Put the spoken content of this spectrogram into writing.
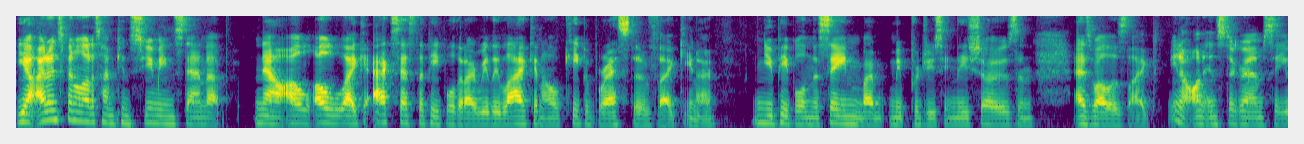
yeah, I don't spend a lot of time consuming stand up. Now I'll I'll like access the people that I really like and I'll keep abreast of like, you know, new people in the scene by me producing these shows and as well as like, you know, on Instagram see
